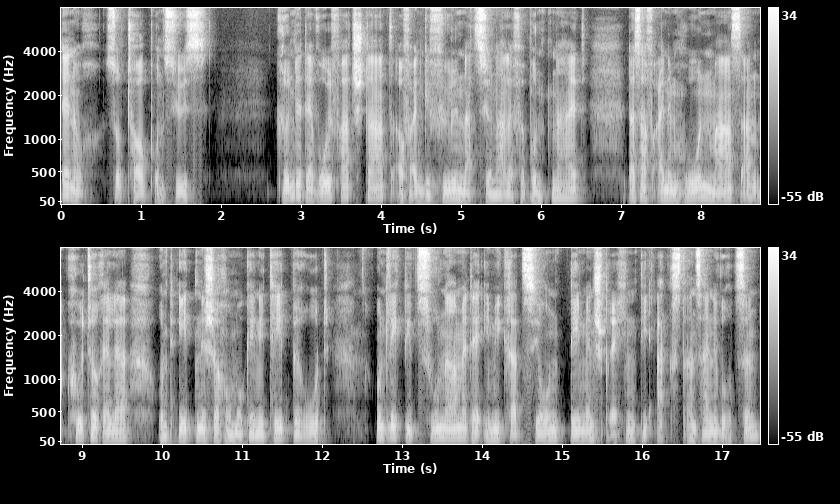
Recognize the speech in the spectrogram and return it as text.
Dennoch, so Torp und Süß, gründet der Wohlfahrtsstaat auf ein Gefühl nationaler Verbundenheit, das auf einem hohen Maß an kultureller und ethnischer Homogenität beruht Und legt die Zunahme der Immigration dementsprechend die Axt an seine Wurzeln?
